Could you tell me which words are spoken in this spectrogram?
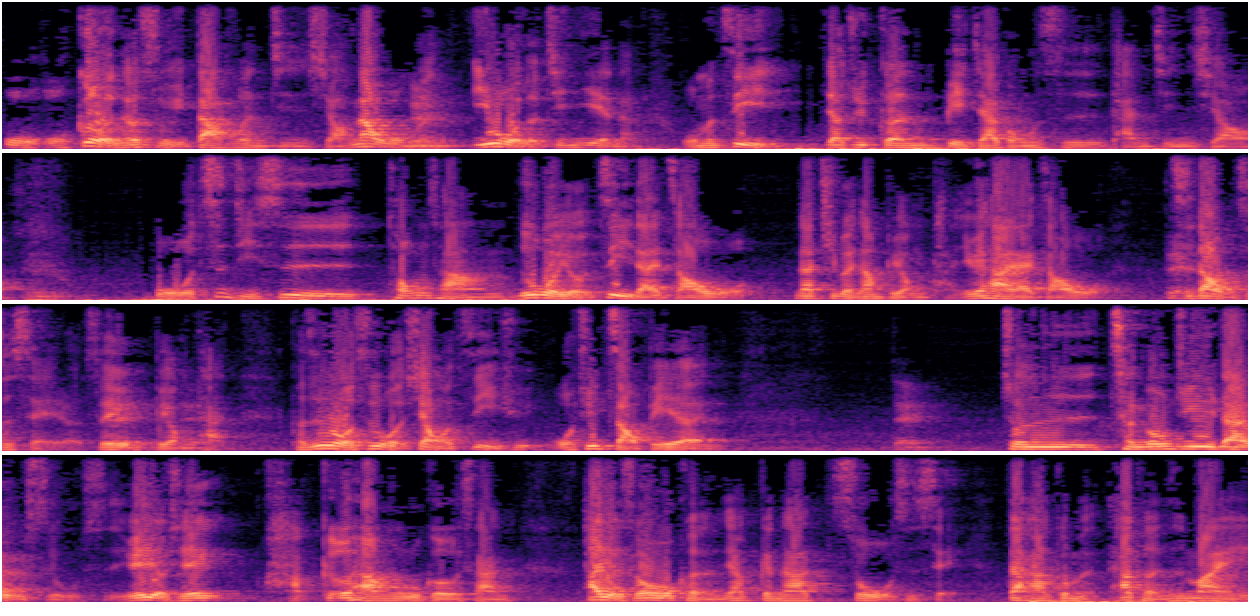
我我个人就属于大部分经销。那我们以我的经验呢，我们自己要去跟别家公司谈经销，我自己是通常如果有自己来找我，那基本上不用谈，因为他来找我知道我是谁了，所以不用谈。可是如果是我像我自己去，我去找别人，对，就是成功几率大概五十五十，因为有些行隔行如隔山，他有时候我可能要跟他说我是谁，但他根本他可能是卖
